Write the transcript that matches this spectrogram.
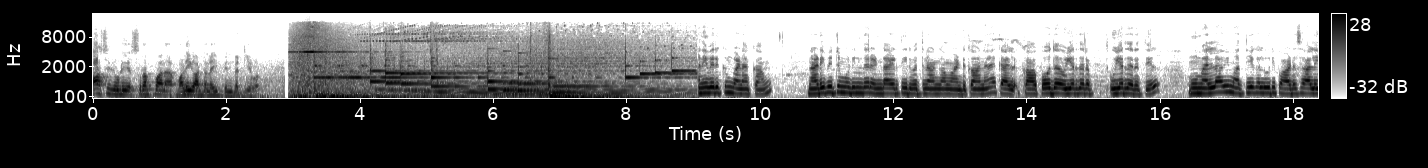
ஆசிரியருடைய சிறப்பான வழிகாட்டலை பின்பற்றியவர். அனைவருக்கும் வணக்கம். நடைபெற்று முடிந்த ரெண்டாயிரத்தி இருபத்தி நான்காம் ஆண்டுக்கான கல் காப்போத உயர்தர உயர்தரத்தில் முமெல்லாவி மத்திய கல்லூரி பாடசாலை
